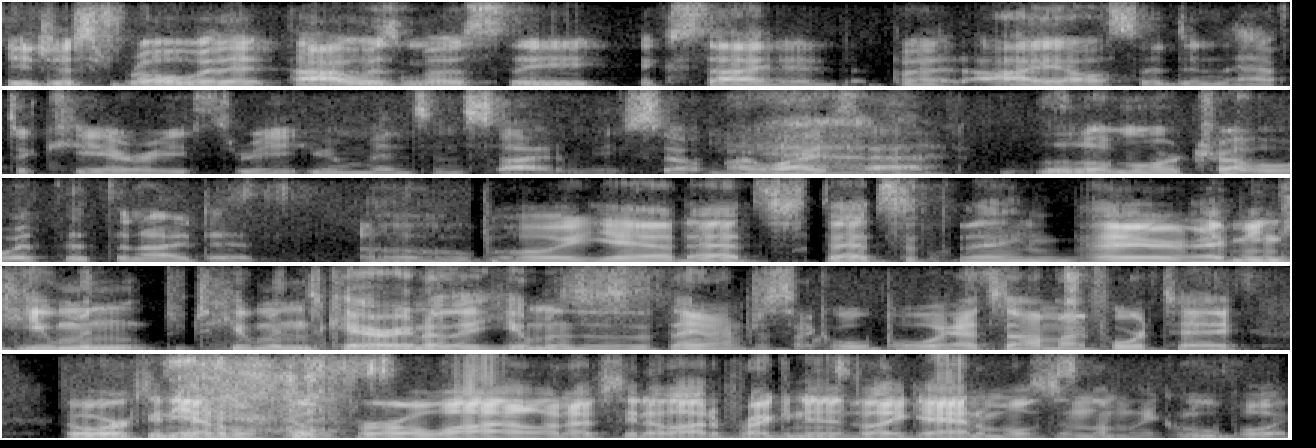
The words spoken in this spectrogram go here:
you just roll with it. I was mostly excited, but I also didn't have to carry three humans inside of me. So my wife had a little more trouble with it than I did. Oh boy, yeah, that's that's the thing there. I mean, human humans carrying other humans is the thing. I'm just like, oh boy, that's not my forte. I worked in the animal field for a while, and I've seen a lot of pregnant like animals, and I'm like, oh boy,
